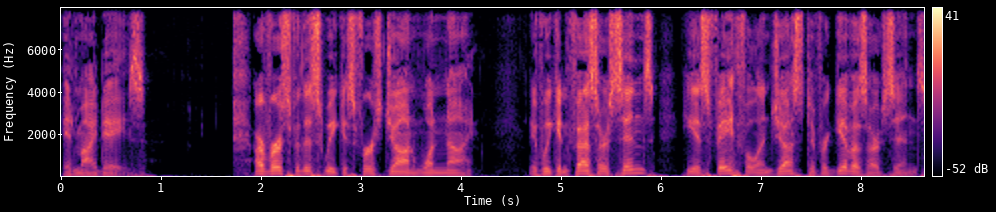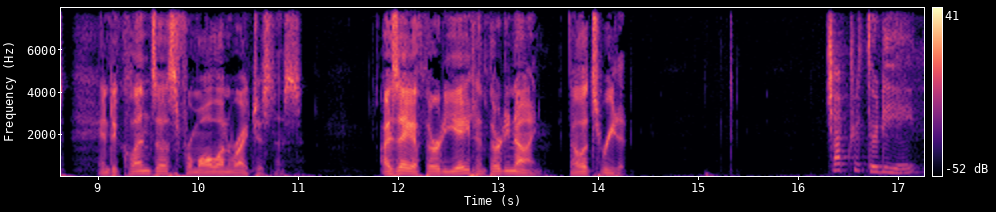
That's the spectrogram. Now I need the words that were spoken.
in my days. Our verse for this week is 1 John 1 9. If we confess our sins, he is faithful and just to forgive us our sins and to cleanse us from all unrighteousness. Isaiah 38 and 39. Now let's read it. Chapter 38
